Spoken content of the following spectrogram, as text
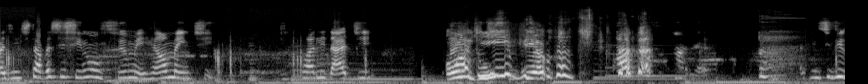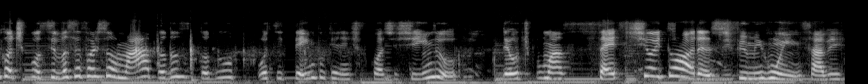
A gente tava assistindo uns filmes realmente de qualidade. Horrível! A gente ficou, tipo, se você for somar todos, todo esse tempo que a gente ficou assistindo, deu tipo umas 7, 8 horas de filme ruim, sabe?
